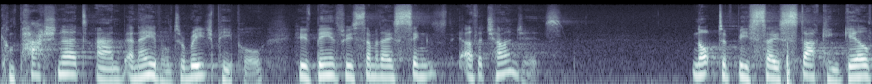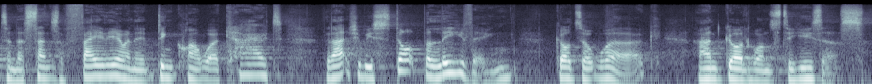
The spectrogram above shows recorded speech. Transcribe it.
compassionate and, and able to reach people who've been through some of those things, other challenges not to be so stuck in guilt and a sense of failure and it didn't quite work out, that actually we stop believing God's at work and God wants to use us.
